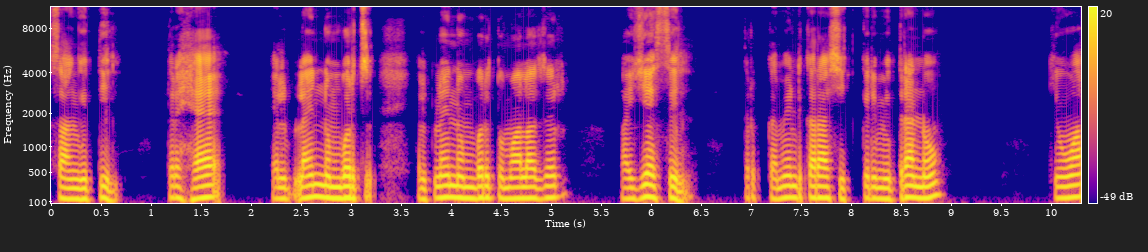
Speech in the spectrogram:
सांगतील. तर ह्या हेल्पलाईन नंबरचं हेल्पलाईन नंबर तुम्हाला जर पाहिजे असेल तर कमेंट करा शेतकरी मित्रांनो किंवा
